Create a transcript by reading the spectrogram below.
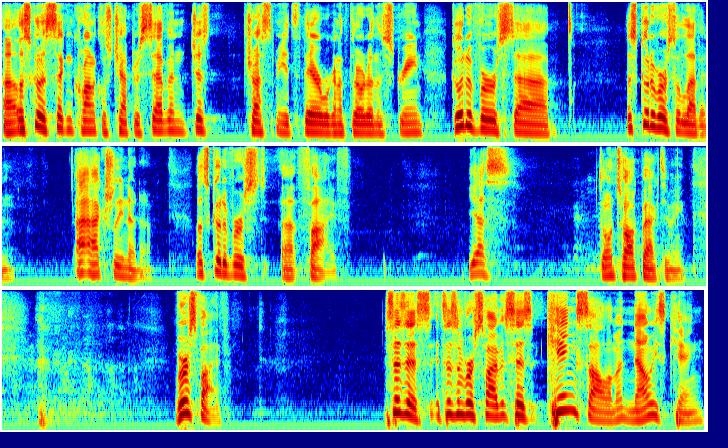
Uh, let's go to Second Chronicles chapter 7. Just trust me, it's there. We're going to throw it on the screen. Go to verse, uh, let's go to verse 11. Uh, actually, no, no. Let's go to verse uh, 5. Yes? Don't talk back to me. verse 5. It says this. It says in verse 5, it says, King Solomon, now he's king.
